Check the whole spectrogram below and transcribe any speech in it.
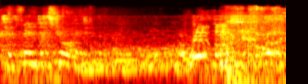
turret has been destroyed. A real boss never runs!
